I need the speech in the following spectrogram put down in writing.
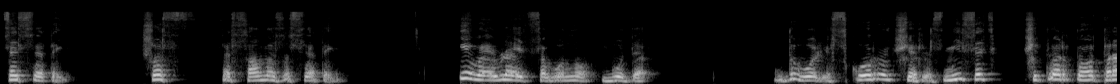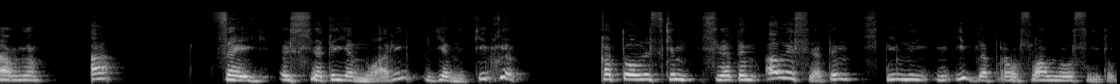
цей святий? Що це саме за святий? І виявляється, воно буде доволі скоро, через місяць, 4 травня. А цей святий Януарій є не тільки католицьким святим, але святим спільним і для православного світу.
